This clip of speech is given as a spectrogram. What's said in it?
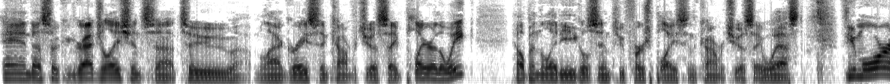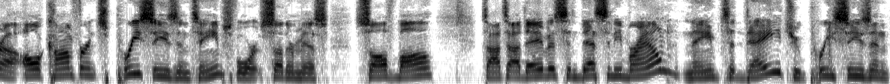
And uh, so, congratulations uh, to uh, Malaya Grayson, Conference USA Player of the Week, helping the Lady Eagles into first place in the Conference USA West. A few more uh, all conference preseason teams for Southern Miss softball. Tata Davis and Destiny Brown named today to preseason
